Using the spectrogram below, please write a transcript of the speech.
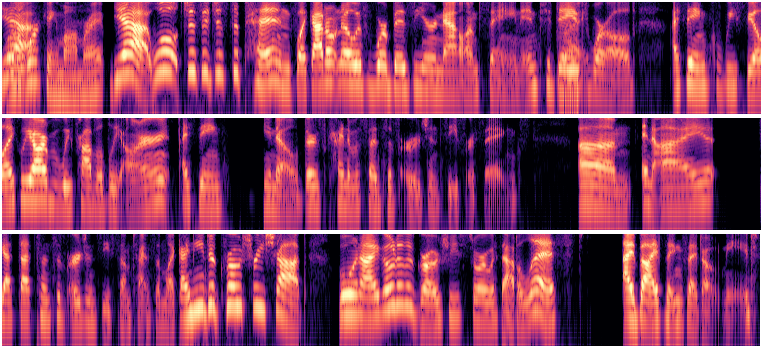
or Yeah. a working mom, right? Yeah, well, just it just depends. Like I don't know if we're busier now, I'm saying, in today's Right. world. I think we feel like we are, but we probably aren't. I think, you know, there's kind of a sense of urgency for things. Um, and I get that sense of urgency sometimes. I'm like, I need a grocery shop. But when I go to the grocery store without a list, I buy things I don't need.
